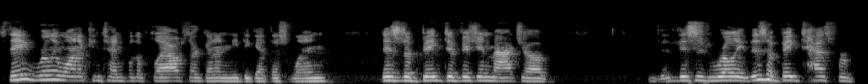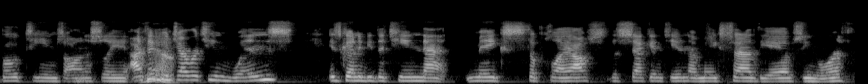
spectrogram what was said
if they really want to contend for the playoffs, they're going to need to get this win. This is a big division matchup. This is really this is a big test for both teams. Honestly, I think Yeah. whichever team wins is going to be the team that makes the playoffs. The second team that makes it out of the AFC North,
